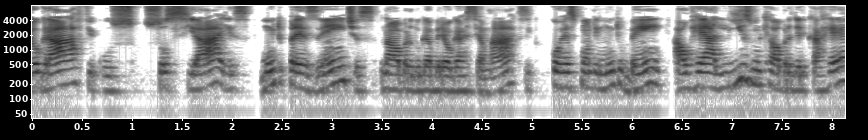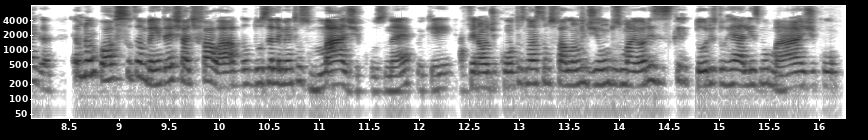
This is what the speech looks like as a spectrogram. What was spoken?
geográficos, sociais, muito presentes na obra do Gabriel Garcia Marques e que correspondem muito bem ao realismo que a obra dele carrega, eu não posso também deixar de falar dos elementos mágicos, né? Porque, afinal de contas, nós estamos falando de um dos maiores escritores do realismo mágico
